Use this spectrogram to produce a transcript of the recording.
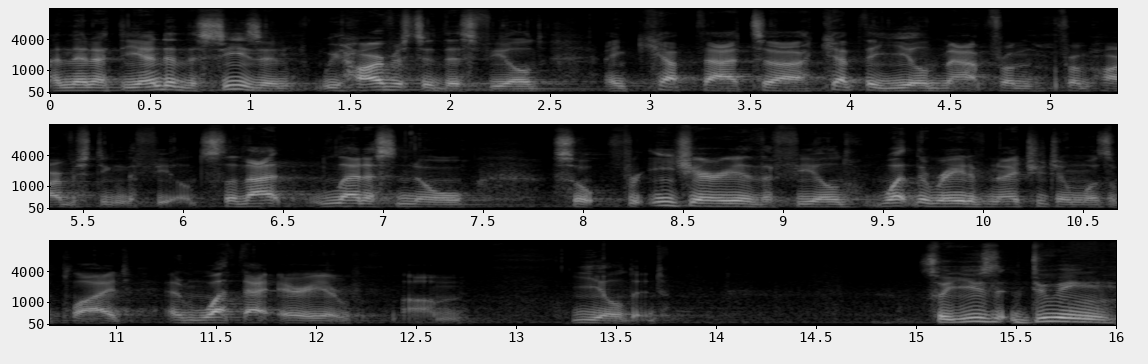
And then at the end of the season, we harvested this field and kept, that, uh, kept the yield map from, from harvesting the field. So that let us know, so for each area of the field, what the rate of nitrogen was applied and what that area um, yielded. So use, doing,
